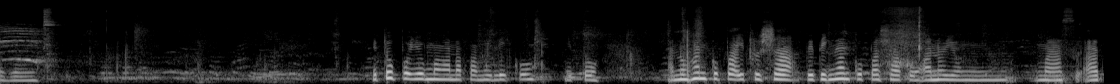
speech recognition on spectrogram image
Okay. Ito po yung mga napamili ko. Ito. Anuhan ko pa ito siya. Titingnan ko pa siya kung ano yung mas at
